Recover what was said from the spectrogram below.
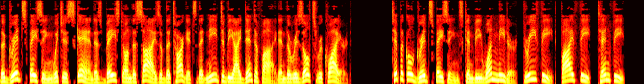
The grid spacing which is scanned is based on the size of the targets that need to be identified and the results required. Typical grid spacings can be 1 meter, 3 feet, 5 feet, 10 feet,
